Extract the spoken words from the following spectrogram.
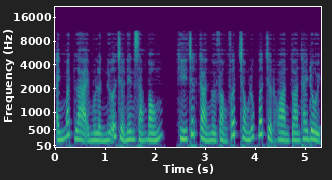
ánh mắt lại một lần nữa trở nên sáng bóng, khí chất cả người phẳng phất trong lúc bất chợt hoàn toàn thay đổi,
